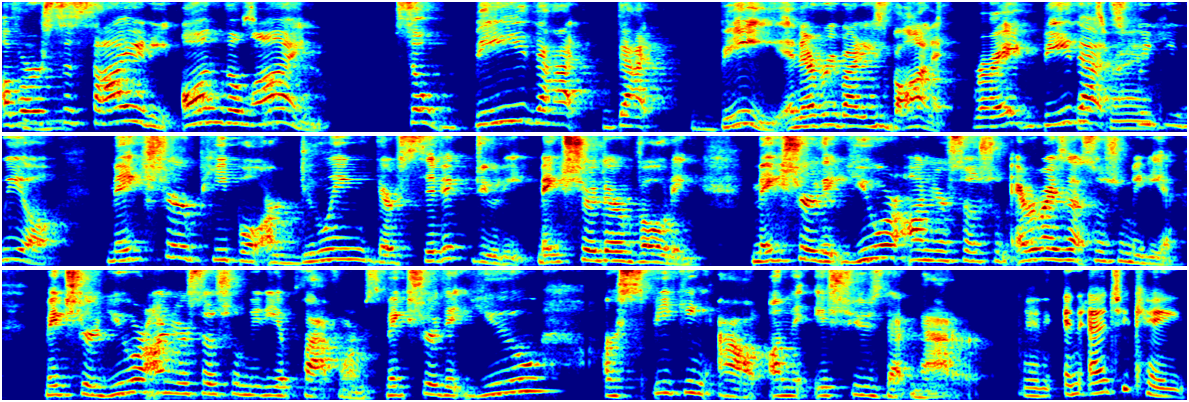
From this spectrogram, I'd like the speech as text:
of our mm-hmm. society on the line. So be that that bee in everybody's bonnet, right? Be that right. squeaky wheel. Make sure people are doing their civic duty. Make sure they're voting. Make sure that you are on your social. Everybody's got social media. Make sure you are on your social media platforms. Make sure that you are speaking out on the issues that matter. And, and educate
